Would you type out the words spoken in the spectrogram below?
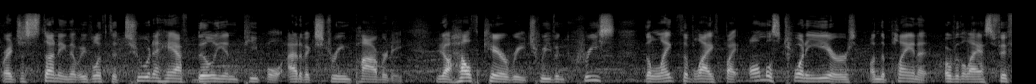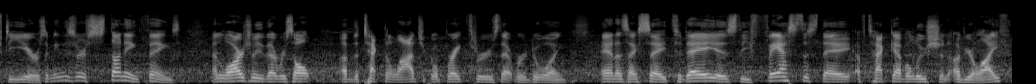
Right, just stunning that we've lifted two and a half billion people out of extreme poverty. You know, healthcare reach, we've increased the length of life by almost 20 years on the planet over the last 50 years. I mean, these are stunning things, and largely the result of the technological breakthroughs that we're doing. And as I say, today is the fastest day of tech evolution of your life.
